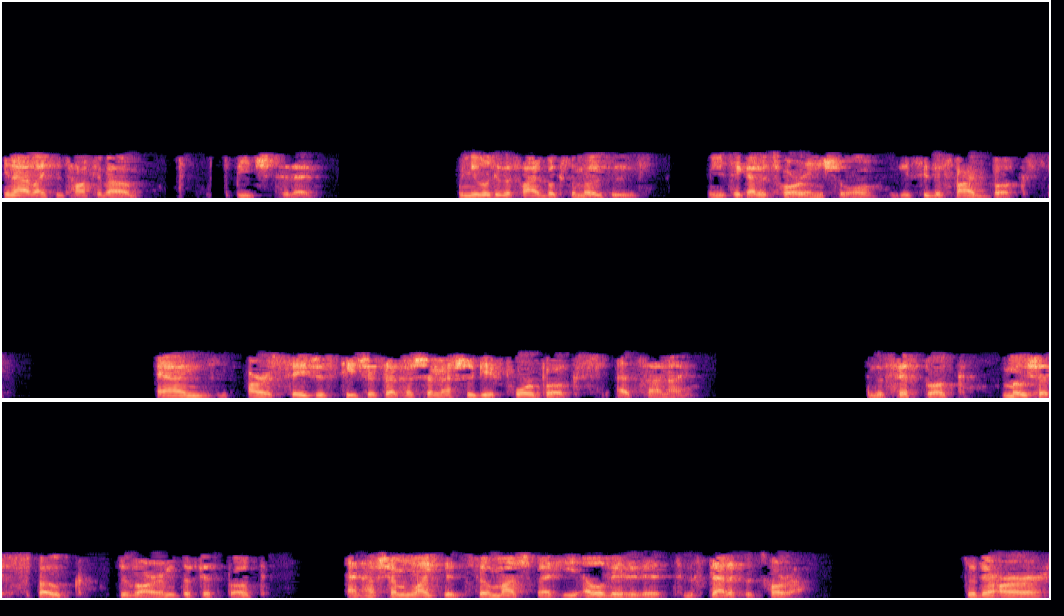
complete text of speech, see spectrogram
You know, I'd like to talk about speech today. When you look at the five books of Moses, when you take out a Torah in Shul, you see the five books. And our sages teach us that Hashem actually gave four books at Sinai. In the fifth book, Moshe spoke, Devarim, the fifth book, and Hashem liked it so much that he elevated it to the status of Torah. So there are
